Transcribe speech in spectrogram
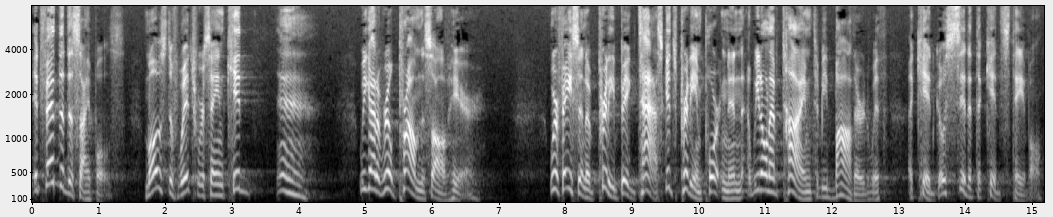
It fed the disciples, most of which were saying, Kid, eh, we got a real problem to solve here. We're facing a pretty big task. It's pretty important, and we don't have time to be bothered with a kid. Go sit at the kids' table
